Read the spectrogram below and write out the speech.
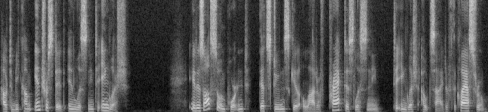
how to become interested in listening to English. It is also important that students get a lot of practice listening to English outside of the classroom.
